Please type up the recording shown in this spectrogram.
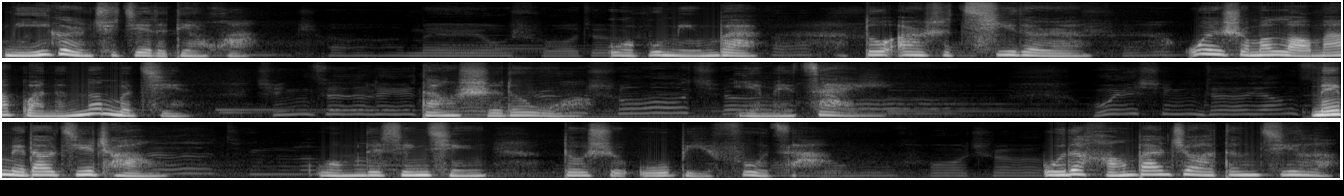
你一个人去接的电话。我不明白，都二十七的人，为什么老妈管得那么紧？当时的我，也没在意。每每到机场，我们的心情都是无比复杂。我的航班就要登机了，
